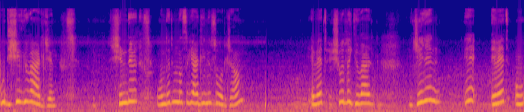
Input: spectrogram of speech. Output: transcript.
Bu dişi güvercin. Şimdi onların nasıl geldiğini soracağım. Evet, şurada güvercinin e, evet on-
